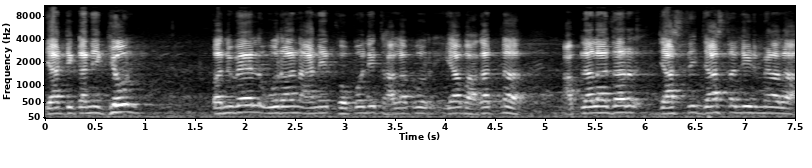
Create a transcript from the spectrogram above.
या ठिकाणी घेऊन पनवेल उरण आणि खोपोली खालापूर या भागातनं आपल्याला जर जास्तीत जास्त लीड मिळाला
